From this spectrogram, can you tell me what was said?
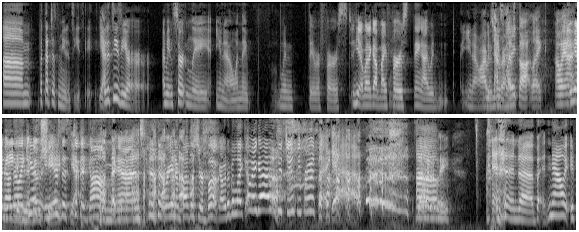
Um, but that doesn't mean it's easy. Yeah. But it's easier. I mean, certainly, you know, when they when they were first, you know, when I got my first thing, I would, you know, I would was never just have like, thought, like, oh, yeah, you know, they're like, here's, here's this stick Yeah. of gum, and we're going to publish your book. I would have been like, oh my god, it's a juicy fruit. Like, yeah. Totally. and uh, but now it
